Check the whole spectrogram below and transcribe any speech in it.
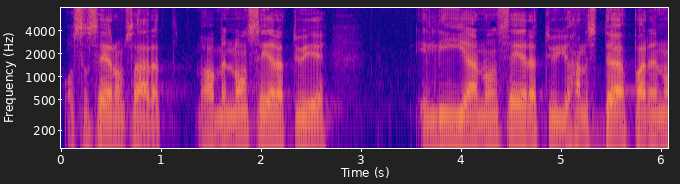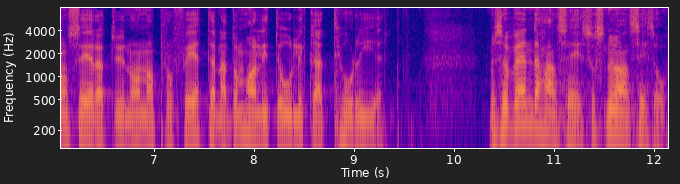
Och så säger de så här att, ja men någon säger att du är Elia, någon säger att du är Johannes döparen, någon säger att du är någon av profeterna. De har lite olika teorier. Men så vänder han sig, så snurrar han sig så.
